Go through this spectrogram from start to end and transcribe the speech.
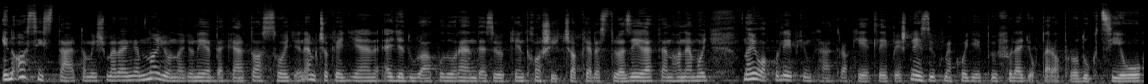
én asszisztáltam is, mert engem nagyon-nagyon érdekelt az, hogy nem csak egy ilyen egyeduralkodó rendezőként hasítsak keresztül az életen, hanem hogy na jó, akkor lépjünk hátra két lépést, nézzük meg, hogy épül föl egy operaprodukció.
